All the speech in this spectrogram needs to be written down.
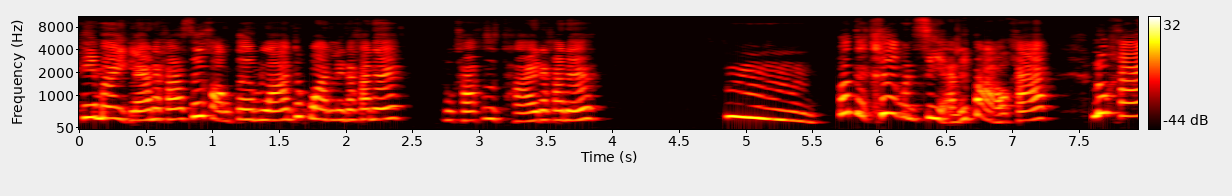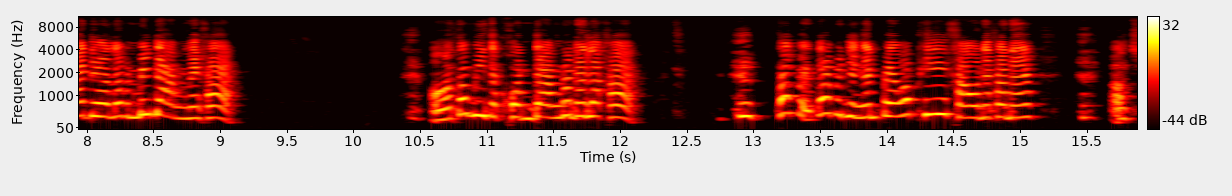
พี่มาอีกแล้วนะคะ ซื้อของเติมร้านทุกวันเลยนะคะนะลูกค้าคนสุดท้ายนะคะนะ อืม ว่าแต่เครื่องมันเสียหรือเปล่าคะลูกค้าเดินแล้วมันไม่ดังเลยค่ะอ๋อต้องมีแต่คนดังเท่านั้นแหละค่ะ ถ้าเป็นถ้าเป็นอย่างนั้นแปลว่าพี่เขานะคะนะโอเค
